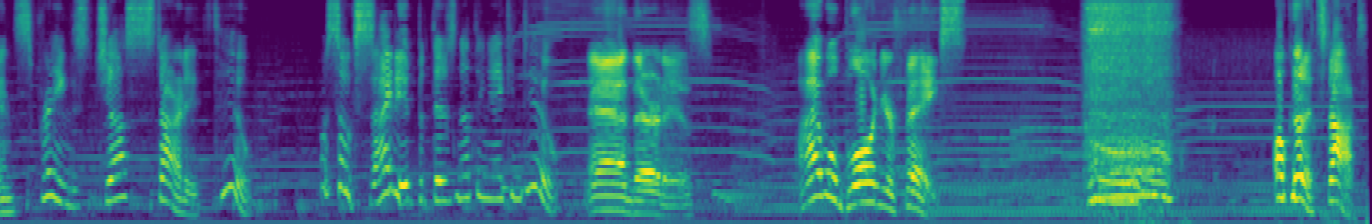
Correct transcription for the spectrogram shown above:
And spring's just started, too. I'm so excited, but there's nothing I can do. And there it is. I will blow in your face. oh, good, it stopped.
